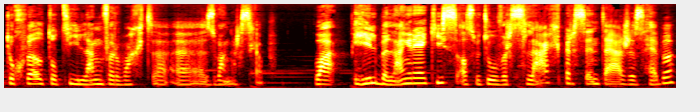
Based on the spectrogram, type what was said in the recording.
toch wel tot die lang verwachte uh, zwangerschap. Wat heel belangrijk is als we het over slaagpercentages hebben,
